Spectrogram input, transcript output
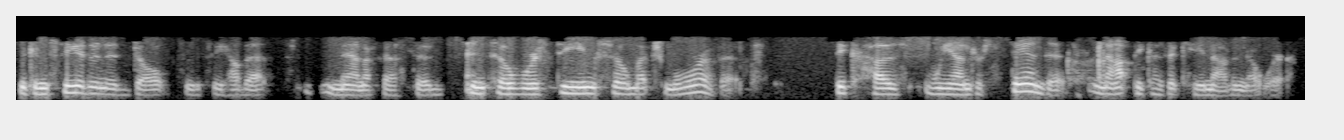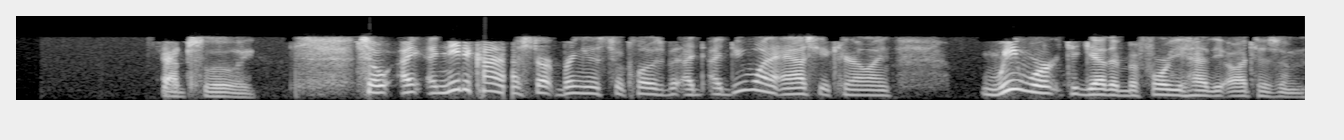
We can see it in adults and see how that's manifested. And so we're seeing so much more of it because we understand it, not because it came out of nowhere. Absolutely. So I, I need to kind of start bringing this to a close, but I, I do want to ask you, Caroline. We worked together before you had the autism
